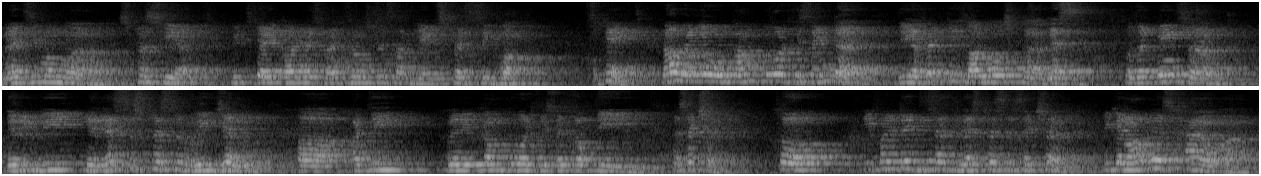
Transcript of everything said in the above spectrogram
maximum uh, stress here which I call as maximum stress or the stress sigma. Okay. Now when you come towards the center the effect is almost uh, less. So that means um, there will be a less stressed region uh, at the when you come towards the center of the uh, section. So if I take this as the less stressed section, you can always have uh,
